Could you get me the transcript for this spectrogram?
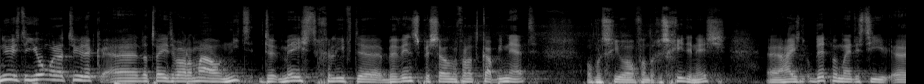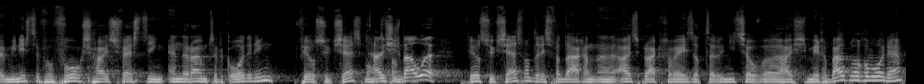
Nu is de jongen natuurlijk, eh, dat weten we allemaal, niet de meest geliefde bewindspersoon van het kabinet. Of misschien wel van de geschiedenis. Eh, hij is, op dit moment is hij eh, minister voor Volkshuisvesting en Ruimtelijke Ordening. Veel succes. want Huisjes van- bouwen. Veel succes, want er is vandaag een uitspraak geweest dat er niet zoveel huisjes meer gebouwd mogen worden.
